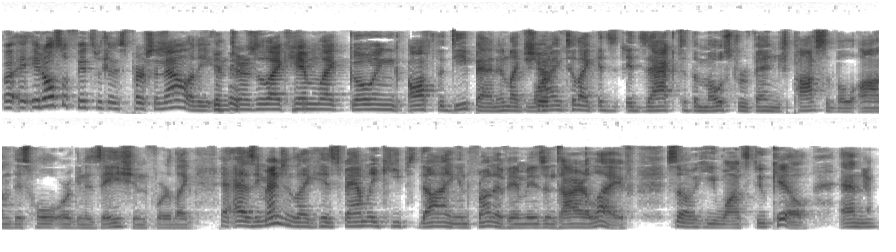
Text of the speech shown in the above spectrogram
But it it also fits with his personality in terms of like him like going off the deep end and like Sure. wanting to like ex- exact the most revenge possible on this whole organization for like as he mentions like his family keeps dying in front of him his entire life so he wants to kill and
